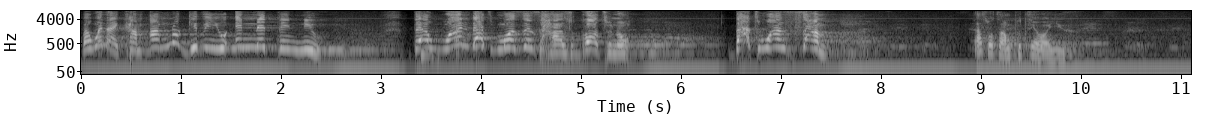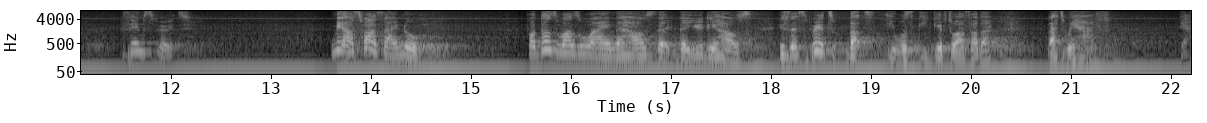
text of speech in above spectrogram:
But when I come, I'm not giving you anything new. The one that Moses has got know. That one Sam. That's what I'm putting on you. Same spirit. Me, as far as I know, for those ones who are in the house, the, the UD house, is the spirit that he was he gave to our father that we have. Yeah.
